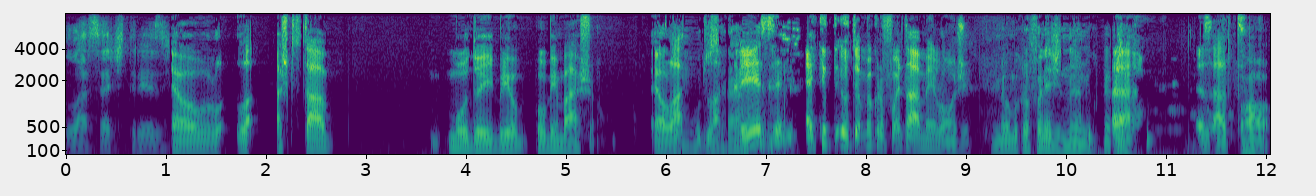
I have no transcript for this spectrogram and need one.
Lá 713. É o. lá- acho que tu tá mudo aí, ou bem baixo. É o lá, mudo, lá será? 13? É que o teu- microfone tá meio longe. Meu microfone é dinâmico, perdão. É, exato. Ó,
